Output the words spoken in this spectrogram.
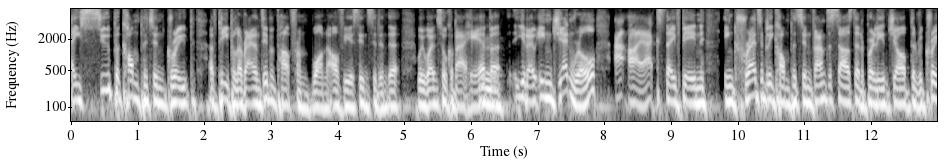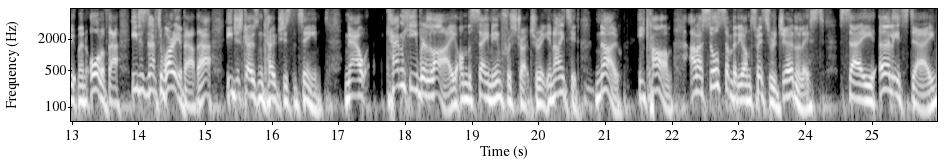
a super competent group of people around him, apart from one obvious incident that we won't talk about here. Mm. But, you know, in general, at Ajax, they've been incredibly competent. Van der Sar's done a brilliant job, the recruitment, all of that. He doesn't have to worry about that. He just goes and coaches the team. Now, can he rely on the same infrastructure at United? No, he can't. And I saw somebody on Twitter, a journalist, say earlier today,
